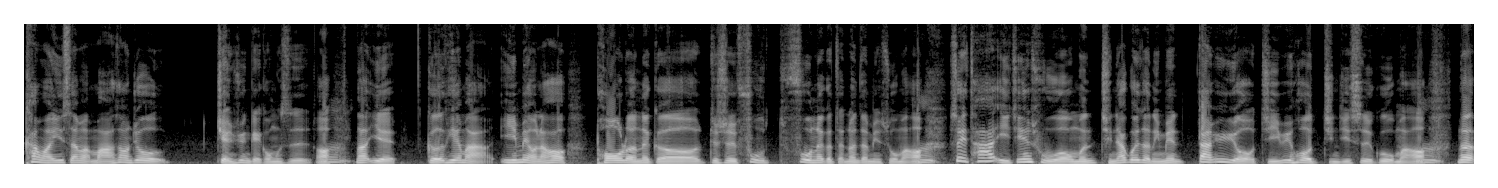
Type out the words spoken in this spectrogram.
看完医生嘛，马上就简讯给公司哦，那也隔天嘛 email，然后 po 了那个就是附附那个诊断证明书嘛哦，所以他已经符合我们请假规则里面，但遇有疾病或紧急事故嘛哦，那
